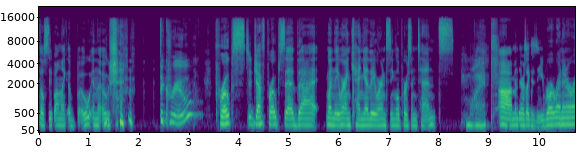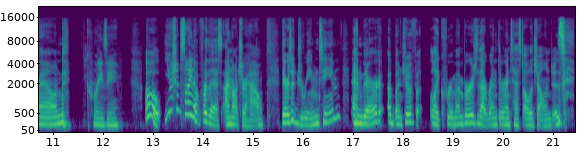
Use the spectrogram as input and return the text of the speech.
they'll sleep on like a boat in the ocean. The crew? Probst, Jeff Probst said that when they were in Kenya, they were in single person tents. What? Um, and there's like zebra running around. Crazy. Oh, you should sign up for this. I'm not sure how. There's a dream team, and they're a bunch of like crew members that run through and test all the challenges.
